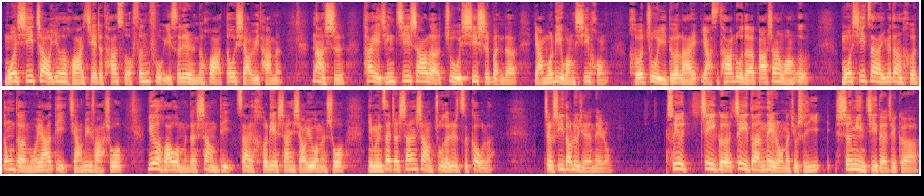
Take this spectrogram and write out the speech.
摩西照耶和华借着他所吩咐以色列人的话，都晓谕他们。那时他已经击杀了住西什本的亚摩利王西宏和住以德来亚斯他路的巴山王鄂。摩西在约旦河东的摩崖地讲律法说：“耶和华我们的上帝在何烈山晓谕我们说：你们在这山上住的日子够了。”这是一到六节的内容，所以这个这一段内容呢，就是一生命记的这个，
